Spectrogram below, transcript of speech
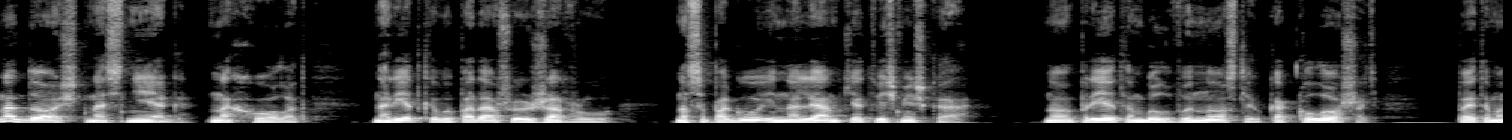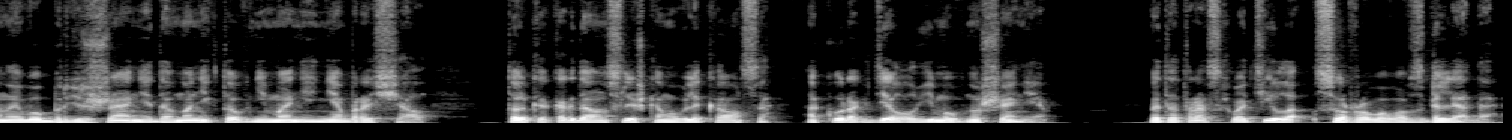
На дождь, на снег, на холод, на редко выпадавшую жару, на сапогу и на лямки от вещмешка но при этом был вынослив, как лошадь, поэтому на его брюзжание давно никто внимания не обращал. Только когда он слишком увлекался, окурок делал ему внушение. В этот раз хватило сурового взгляда.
